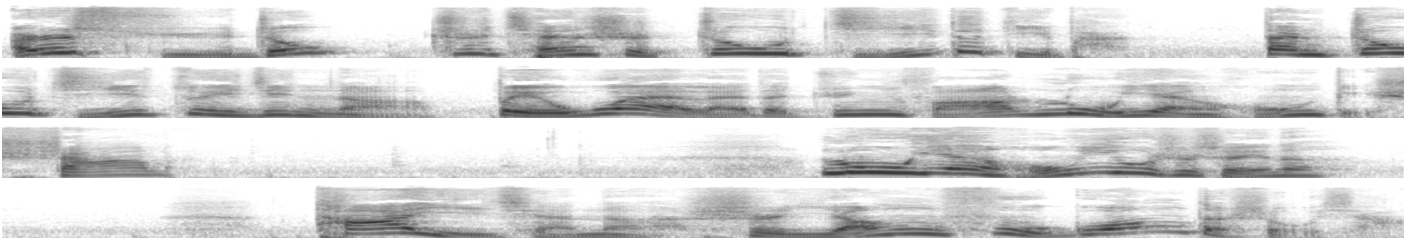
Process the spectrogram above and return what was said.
而许州之前是周吉的地盘，但周吉最近呢被外来的军阀陆彦宏给杀了。陆彦宏又是谁呢？他以前呢是杨复光的手下，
